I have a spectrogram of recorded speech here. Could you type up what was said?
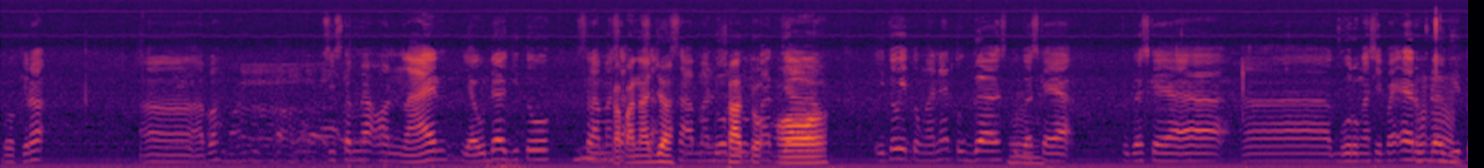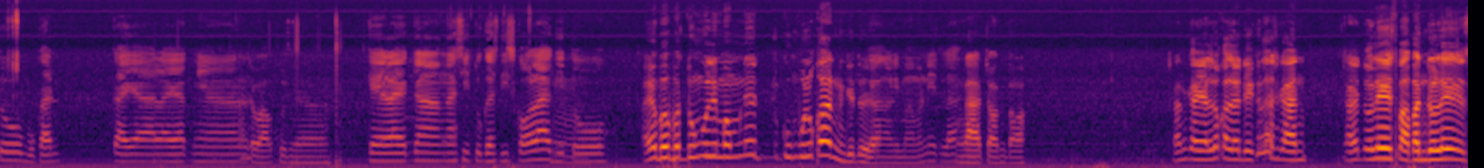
gua kira eh, apa sistemnya online ya udah gitu selama Kapan sa- aja? selama 24 satu jam oh itu hitungannya tugas tugas Hmm. kayak tugas kayak eh, guru ngasih PR udah Mm-mm. gitu bukan kayak layaknya ada waktunya kayak layaknya ngasih tugas di sekolah Hmm. gitu ayo bapak tunggu lima menit kumpulkan gitu ya Jangan lima menit lah Enggak contoh. Kan kayak lu kalau di kelas kan, ayo tulis papan tulis.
